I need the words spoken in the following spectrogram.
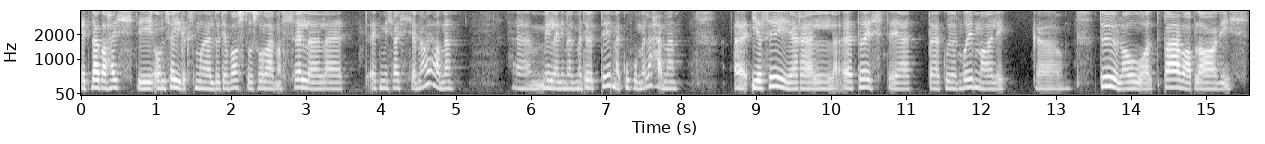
et väga hästi on selgeks mõeldud ja vastus olemas sellele, et, et mis asja me ajame, äh, mille nimel me tööd teeme, kuhu me läheme Äh, ja seejärel äh, tõesti, et äh, kui on võimalik töölaualt, päevaplaanist,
